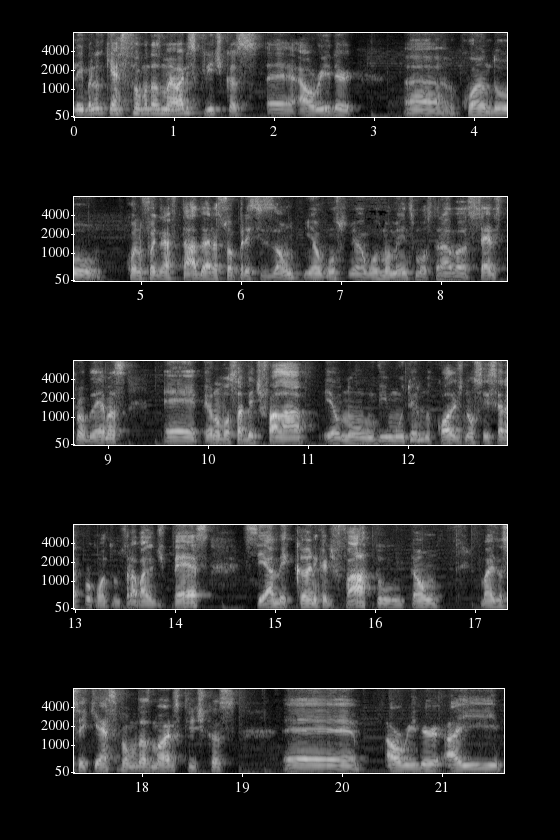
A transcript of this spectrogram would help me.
lembrando que essa foi uma das maiores críticas ao Reader uh, quando, quando foi draftado, era sua precisão, em alguns, em alguns momentos mostrava sérios problemas. É, eu não vou saber te falar, eu não vi muito ele no college, não sei se era por conta do trabalho de pés, se é a mecânica de fato, então, mas eu sei que essa foi uma das maiores críticas é, ao Reader aí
